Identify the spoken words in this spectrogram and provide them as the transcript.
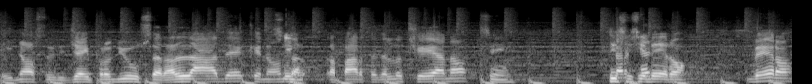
i nostri DJ producer all'ADE che non sì. dall'altra parte dell'oceano. Sì sì, sì, sì, è vero. Vero?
